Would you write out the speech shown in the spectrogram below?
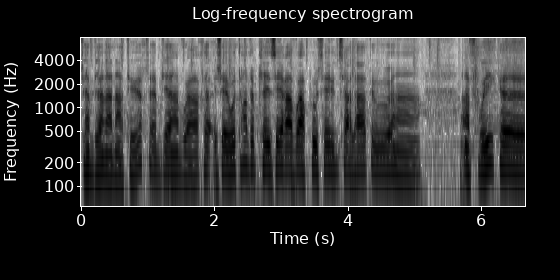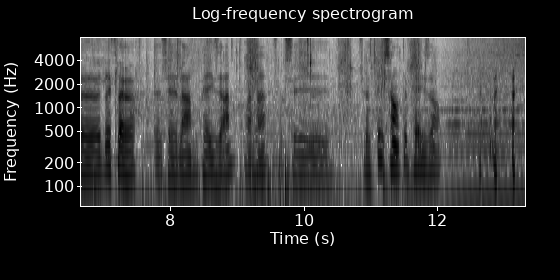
J'aime bien la nature, j'aime bien voir. J'ai autant de plaisir à voir pousser une salade ou un, fruit que des fleurs. J'ai l'âme paysanne, voilà. Je, je descends de paysan.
